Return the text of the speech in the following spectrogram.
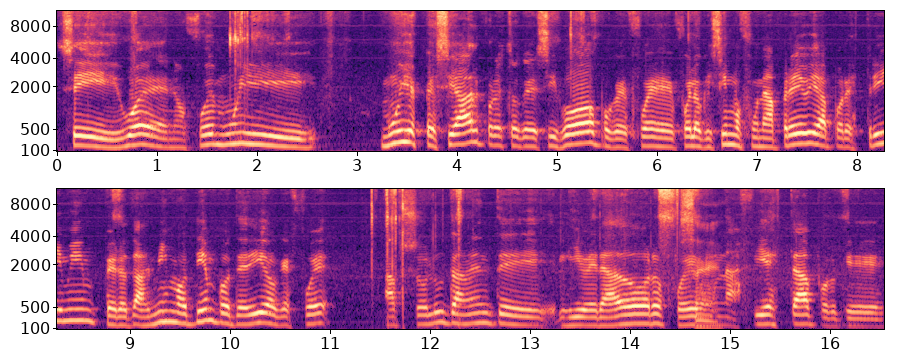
Sí, bueno, fue muy, muy especial por esto que decís vos, porque fue, fue lo que hicimos, fue una previa por streaming, pero al mismo tiempo te digo que fue absolutamente liberador, fue Sí. una fiesta porque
